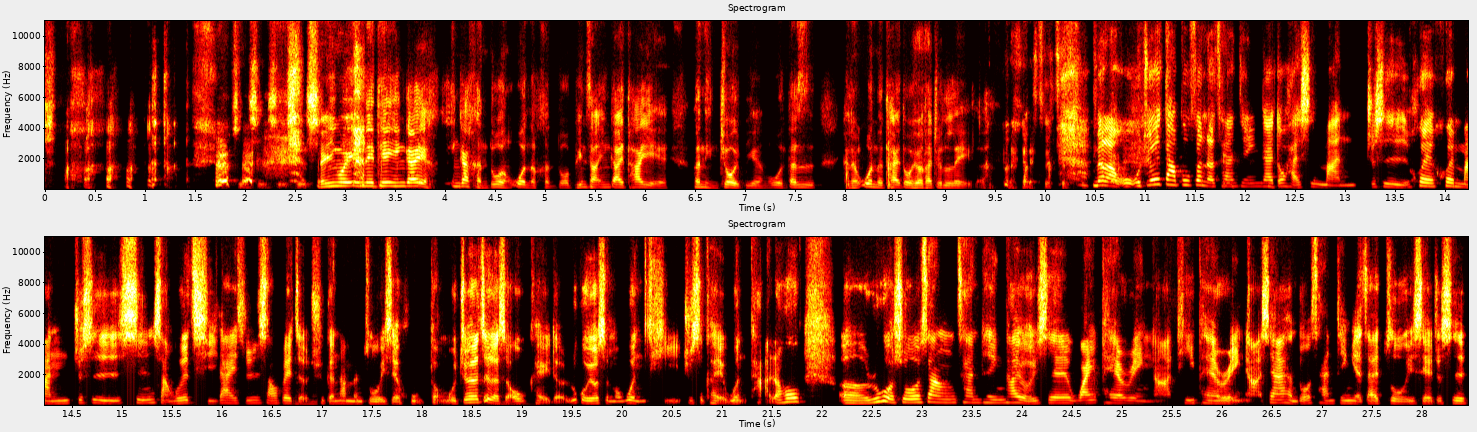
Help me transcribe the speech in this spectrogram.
是是是是，因为那天应该应该很多人问了很多，平常应该他也很 enjoy 别人问，但是可能问的太多以后他就累了。没有啦，我我觉得大部分的餐厅应该都还是蛮就是会会蛮就是欣赏或者期待就是消费者去跟他们做一些互动，我觉得这个是 OK 的。如果有什么问题，就是可以问他。然后呃，如果说像餐厅它有一些 wine pairing 啊，tea pairing 啊，现在很多餐厅也在做一些就是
